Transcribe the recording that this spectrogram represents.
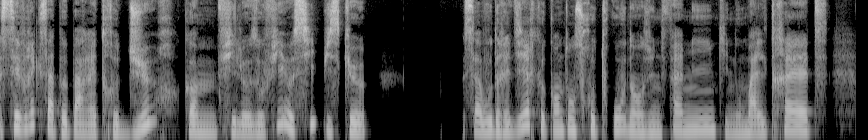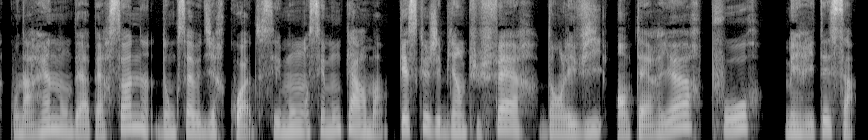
C'est vrai que ça peut paraître dur comme philosophie aussi, puisque ça voudrait dire que quand on se retrouve dans une famille qui nous maltraite, qu'on n'a rien demandé à personne, donc ça veut dire quoi? C'est mon, c'est mon karma. Qu'est-ce que j'ai bien pu faire dans les vies antérieures pour mériter ça?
